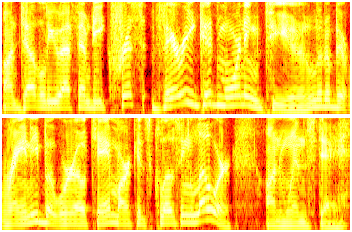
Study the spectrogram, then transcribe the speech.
on WFMD. Chris, very good morning to you. A little bit rainy, but we're okay. Markets closing lower on Wednesday.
